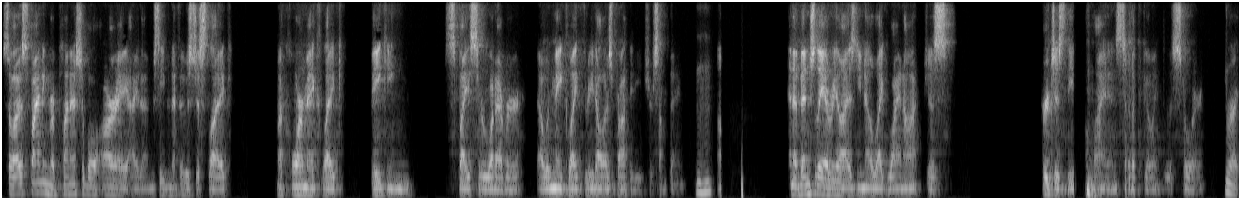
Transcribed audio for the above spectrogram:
so I was finding replenishable RA items, even if it was just like McCormick, like baking spice or whatever, that would make like three dollars profit each or something. Mhm. Um, and eventually, I realized, you know, like why not just purchase these online instead of going to the store? Right.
